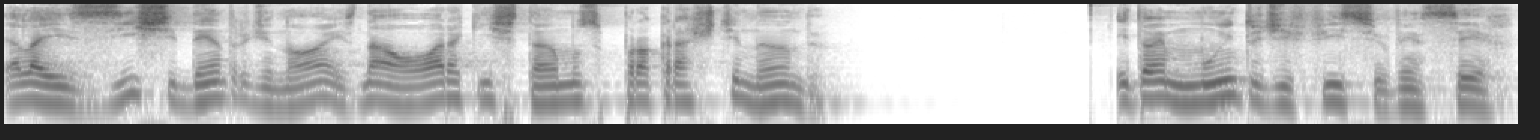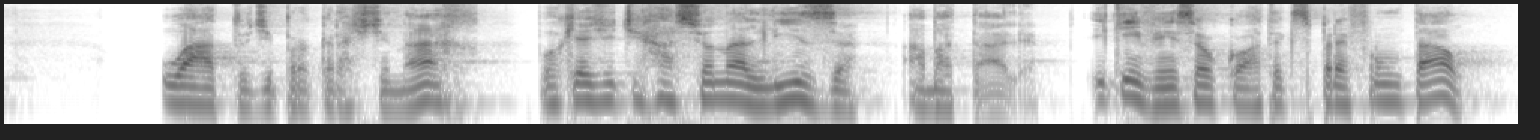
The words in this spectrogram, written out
ela existe dentro de nós na hora que estamos procrastinando. Então, é muito difícil vencer o ato de procrastinar, porque a gente racionaliza a batalha. E quem vence é o córtex pré-frontal.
